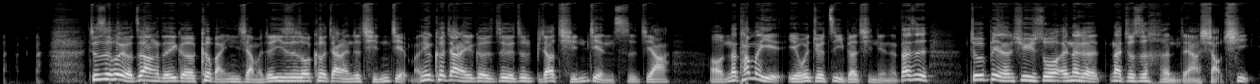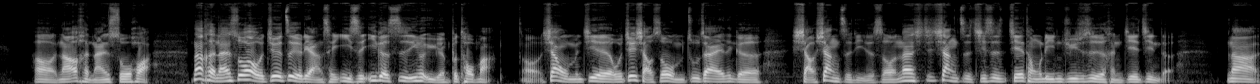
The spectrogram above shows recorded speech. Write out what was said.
就是会有这样的一个刻板印象嘛，就意思说客家人就勤俭嘛，因为客家人一个这个就是比较勤俭持家。哦，那他们也也会觉得自己比较勤俭的，但是就会变成去说，哎、那个那就是很怎样小气哦，然后很难说话。那很难说话，我觉得这有两层意思，一个是因为语言不通嘛。哦，像我们记得，我记得小时候我们住在那个小巷子里的时候，那巷子其实街同邻居是很接近的。那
